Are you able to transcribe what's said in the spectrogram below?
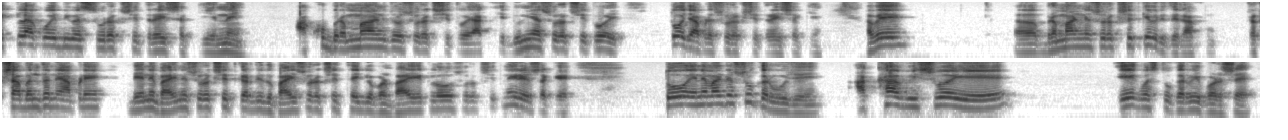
એકલા કોઈ દિવસ સુરક્ષિત રહી શકીએ નહીં. આખું બ્રહ્માંડ જો સુરક્ષિત હોય, આખી દુનિયા સુરક્ષિત હોય, તો જ આપણે સુરક્ષિત રહી શકીએ. હવે બ્રહ્માંડને સુરક્ષિત કેવી રીતે રાખવું? રક્ષાબંધને આપણે બેને ભાઈને સુરક્ષિત કરી દીધું. ભાઈ સુરક્ષિત થઈ ગયો, પણ ભાઈ એકલો સુરક્ષિત નહીં રહી શકે. તો એને માટે શું કરવું જોઈએ? આખા વિશ્વએ એક વસ્તુ કરવી પડશે.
